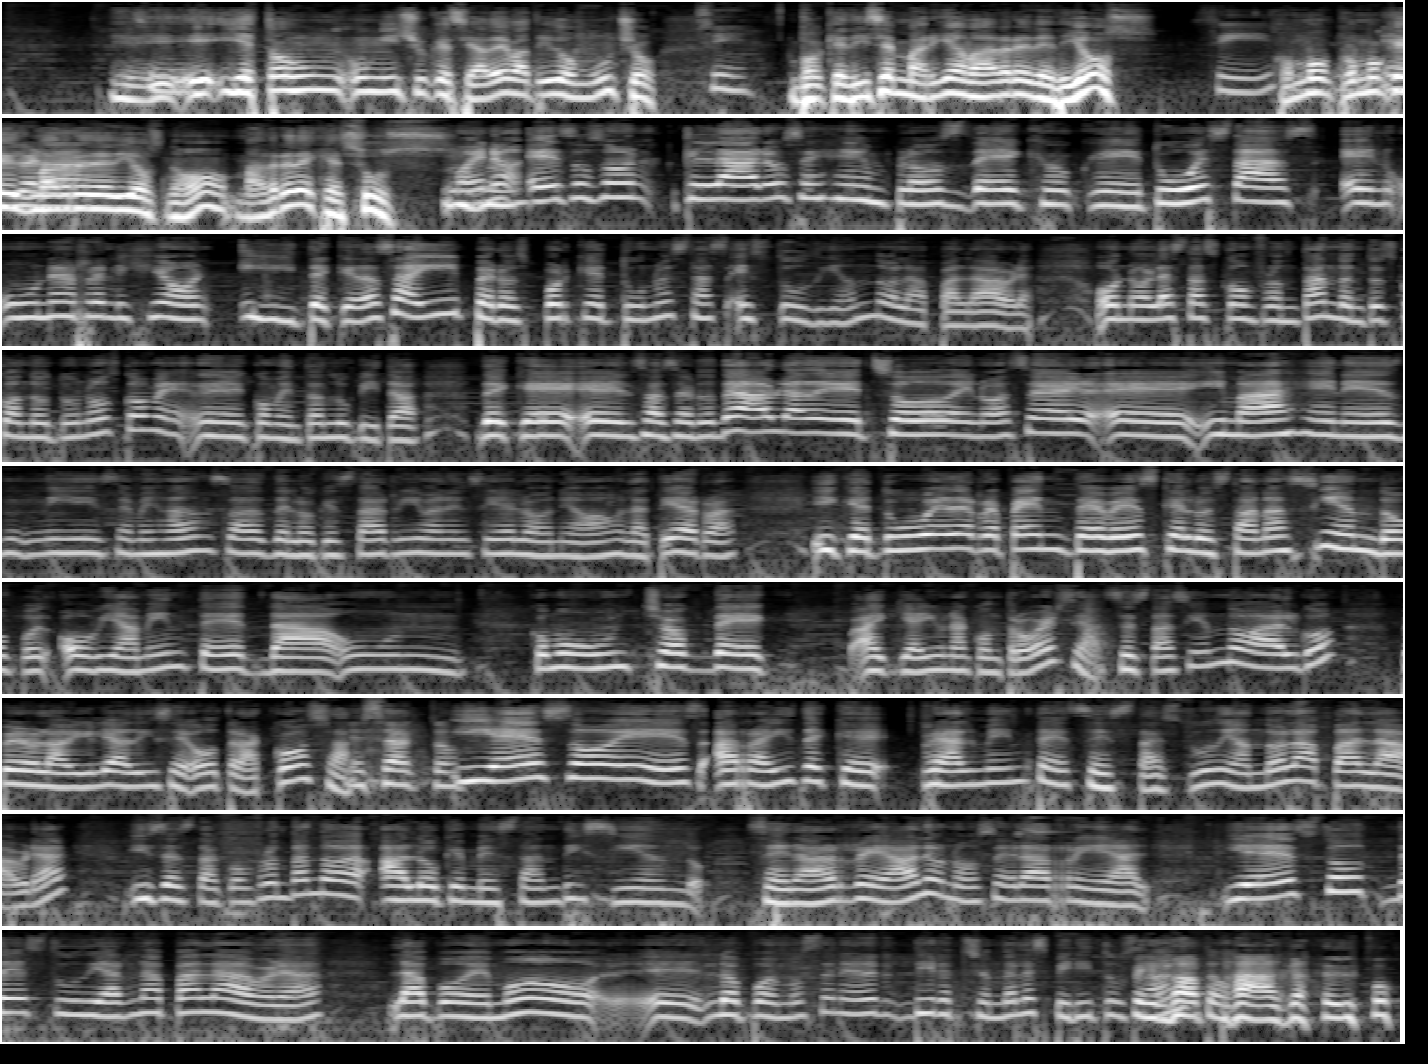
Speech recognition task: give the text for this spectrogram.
Y, Sí. y- y esto es un, un issue que se ha debatido mucho, Sí. porque dicen María, madre de Dios. Sí. ¿Cómo, sí, cómo sí. que Es es madre de Dios? No, madre de Jesús. Bueno, esos son claros ejemplos de que, que tú estás en una religión y te quedas ahí, pero es porque tú no estás estudiando la palabra o no la estás confrontando. Entonces, cuando tú nos come- eh, comentas, Lupita, de que el sacerdote habla de Éxodo, de no hacer eh, imágenes ni semejanzas de lo que está arriba en el cielo ni abajo en la tierra, y que tú de repente ves que lo están haciendo, pues obviamente da un como un shock de aquí hay una controversia. Se está haciendo algo, pero la Biblia dice otra cosa. Exacto. Y eso es a raíz de que realmente se está estudiando la palabra y se está confrontando a, a lo que me están diciendo. ¿Será real o no será real? Y esto de estudiar la palabra la podemos eh, lo podemos tener dirección del Espíritu Pero Santo. apágalo.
